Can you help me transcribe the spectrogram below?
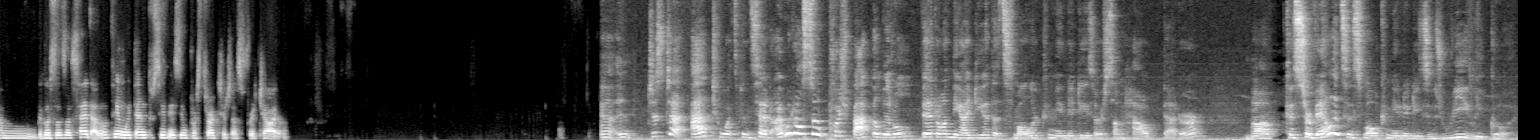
um, because as i said i don't think we tend to see these infrastructures as fragile Uh, just to add to what's been said, I would also push back a little bit on the idea that smaller communities are somehow better. Because mm-hmm. um, surveillance in small communities is really good.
